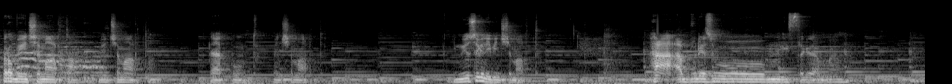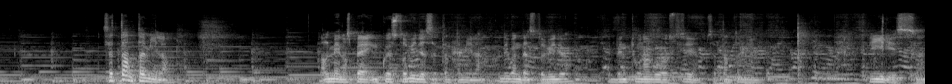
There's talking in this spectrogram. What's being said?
Però vince Marta vince Marta. Eh appunto vince Marta. I musical li vince Marta. Ah pure su Instagram 70.000 Almeno, aspetta, in questo video è 70.000. Di quando è sto video? È 21 agosto, sì, 70.000. Iris.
